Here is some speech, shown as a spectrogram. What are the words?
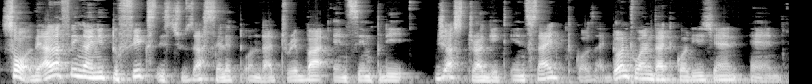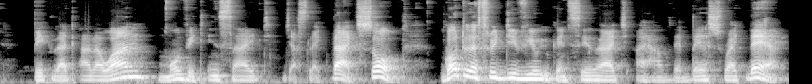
so the other thing I need to fix is to just select on that rebar and simply just drag it inside because I don't want that collision and pick that other one, move it inside just like that. So go to the 3D view, you can see that I have the base right there.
